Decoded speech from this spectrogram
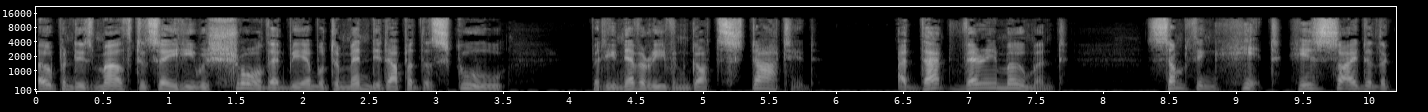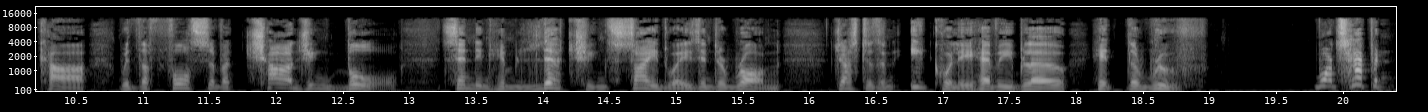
opened his mouth to say he was sure they'd be able to mend it up at the school, but he never even got started. At that very moment, something hit his side of the car with the force of a charging bull, sending him lurching sideways into Ron, just as an equally heavy blow hit the roof. What's happened?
